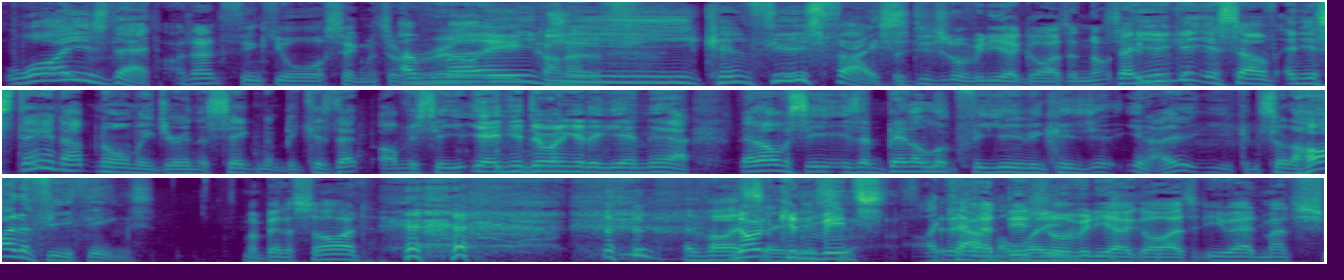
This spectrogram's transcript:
Why is that? I don't think your segments are really kind of confused face. the digital video guys are not. So you get yourself and you stand up normally during the segment because that obviously, yeah, and you're doing it again now. That obviously is a better look for you because you, you know you can sort of hide a few things. My better side. Have I not seen this? convinced I uh, can't our digital video guys that you add much.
